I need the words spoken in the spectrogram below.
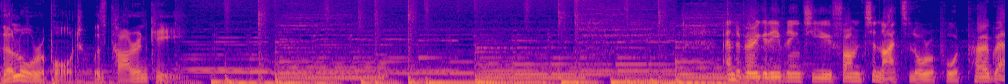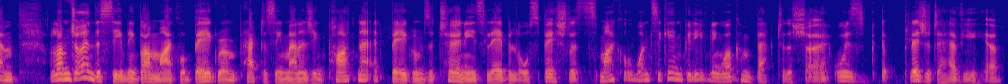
The Law Report with Karen Key. And a very good evening to you from tonight's Law Report program. Well, I'm joined this evening by Michael Bagraim, practicing managing partner at Bagraim's Attorneys, Labour Law Specialists. Michael, once again, good evening. Welcome back to the show. Always a pleasure to have you here.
